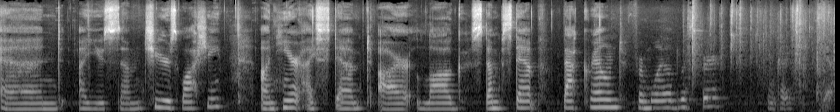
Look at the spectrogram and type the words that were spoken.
and I used some Cheers washi. On here, I stamped our log stump stamp background from Wild Whisper. Okay, yeah,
